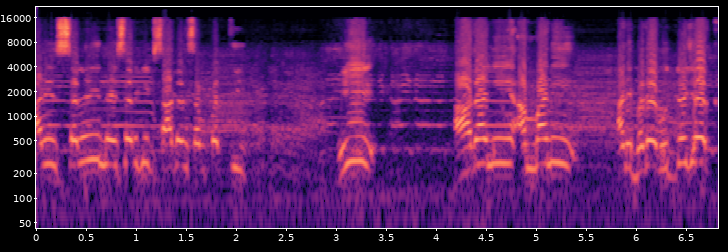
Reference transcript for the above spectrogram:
आणि सगळी नैसर्गिक साधन संपत्ती ही अदानी अंबानी आणि बडे उद्योजक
